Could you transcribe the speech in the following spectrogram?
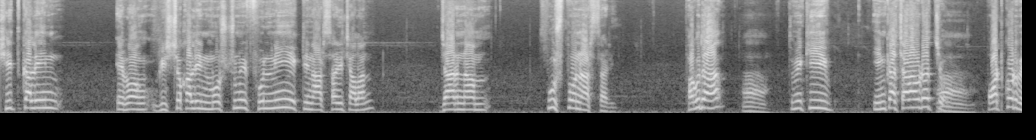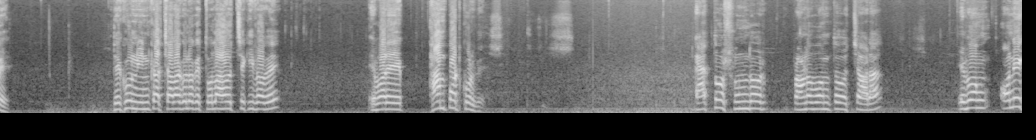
শীতকালীন এবং গ্রীষ্মকালীন মরশুমি ফুল নিয়ে একটি নার্সারি চালান যার নাম পুষ্প নার্সারি। ফাগুদা হ্যাঁ। তুমি কি ইনকার চারা উঠাচ্ছ হ্যাঁ। পট করবে? দেখুন ইনকার চারাগুলোকে তোলা হচ্ছে কীভাবে? এবারে থাম পট করবে। এত সুন্দর প্রাণবন্ত চারা এবং অনেক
